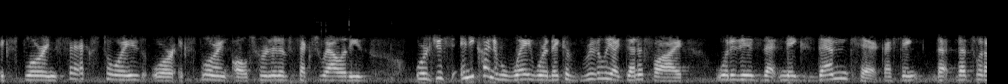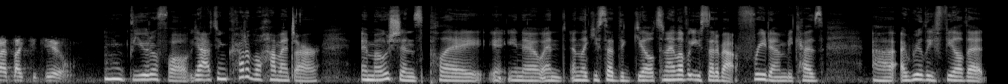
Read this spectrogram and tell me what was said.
exploring sex toys or exploring alternative sexualities or just any kind of way where they could really identify what it is that makes them tick. I think that that's what I'd like to do. Mm, beautiful. Yeah, it's incredible how much our emotions play, you know, and, and like you said, the guilt. And I love what you said about freedom because uh, I really feel that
